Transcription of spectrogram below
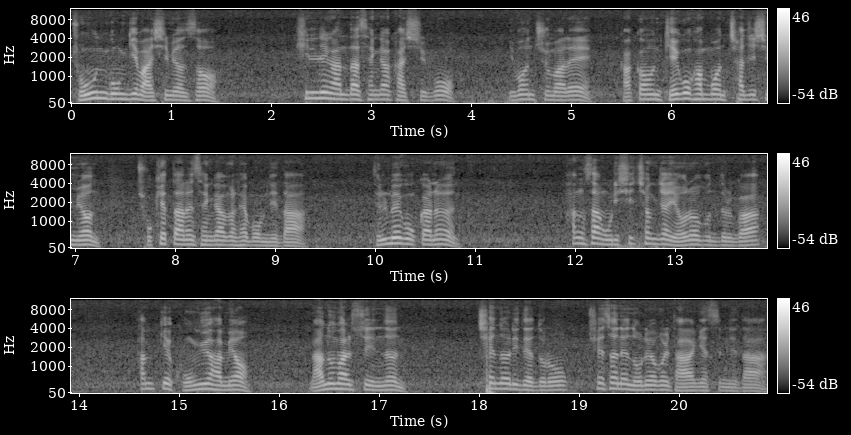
좋은 공기 마시면서 힐링한다 생각하시고 이번 주말에 가까운 계곡 한번 찾으시면 좋겠다는 생각을 해봅니다. 들매곡가는 항상 우리 시청자 여러분들과 함께 공유하며 나눔할 수 있는 채널이 되도록 최선의 노력을 다하겠습니다.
